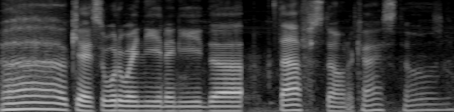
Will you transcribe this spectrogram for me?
Uh, okay, so what do I need? I need uh, staff stone, okay? Stone.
